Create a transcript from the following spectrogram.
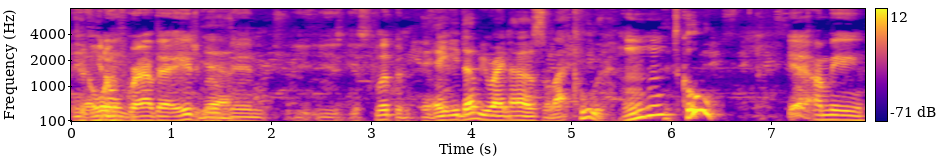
if you don't for- grab that age group, Yeah. then you, you, you're slipping. And AEW right now is a lot cooler. Mm-hmm. It's cool. Yeah, I mean,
